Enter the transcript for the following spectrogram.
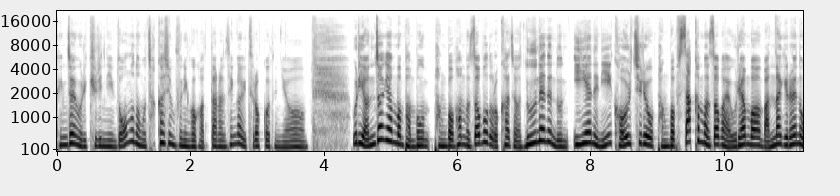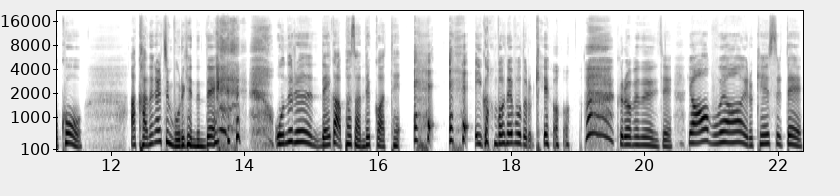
굉장히 우리 규리님 너무너무 착하신 분인 것 같다라는 생각이 들었거든요. 우리 연정이 한번 방법, 방법 한번 써보도록 하죠. 눈에는 눈, 이에는 이, 거울 치료 방법 싹 한번 써봐요. 우리 한번 만나기로 해놓고, 아, 가능할진 모르겠는데, 오늘은 내가 아파서 안 될 것 같아. 이거 한번 해보도록 해요. 그러면은 이제, 야, 뭐야, 이렇게 했을 때,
